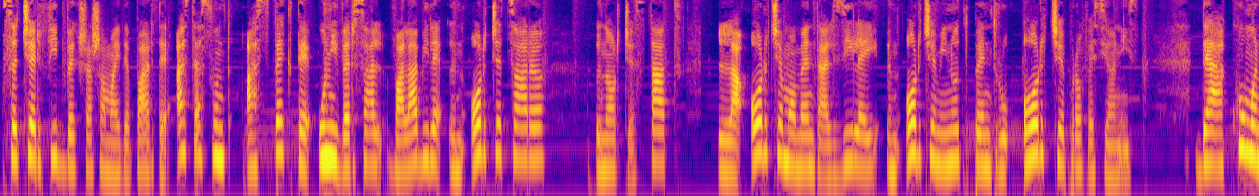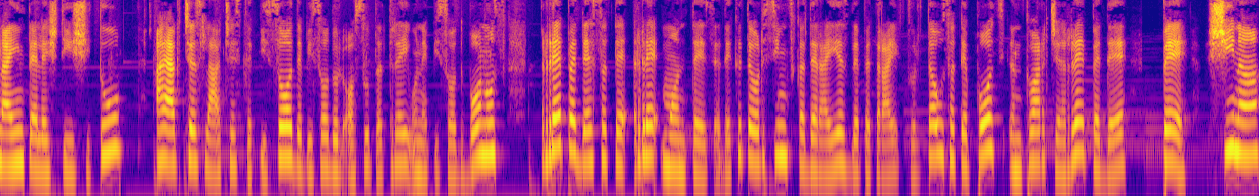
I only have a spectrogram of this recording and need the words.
să ceri feedback și așa mai departe. Astea sunt aspecte universal valabile în orice țară, în orice stat, la orice moment al zilei, în orice minut, pentru orice profesionist. De acum înainte le știi și tu, ai acces la acest episod, episodul 103, un episod bonus, repede să te remonteze. De câte ori simți că deraiezi de pe traiectul tău, să te poți întoarce repede pe șină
